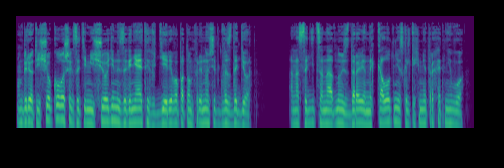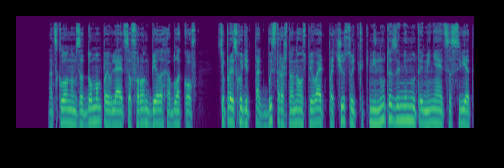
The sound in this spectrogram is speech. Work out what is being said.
Он берет еще колышек, затем еще один и загоняет их в дерево, потом приносит гвоздодер. Она садится на одну из здоровенных колод в нескольких метрах от него. Над склоном за домом появляется фронт белых облаков. Все происходит так быстро, что она успевает почувствовать, как минута за минутой меняется свет.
